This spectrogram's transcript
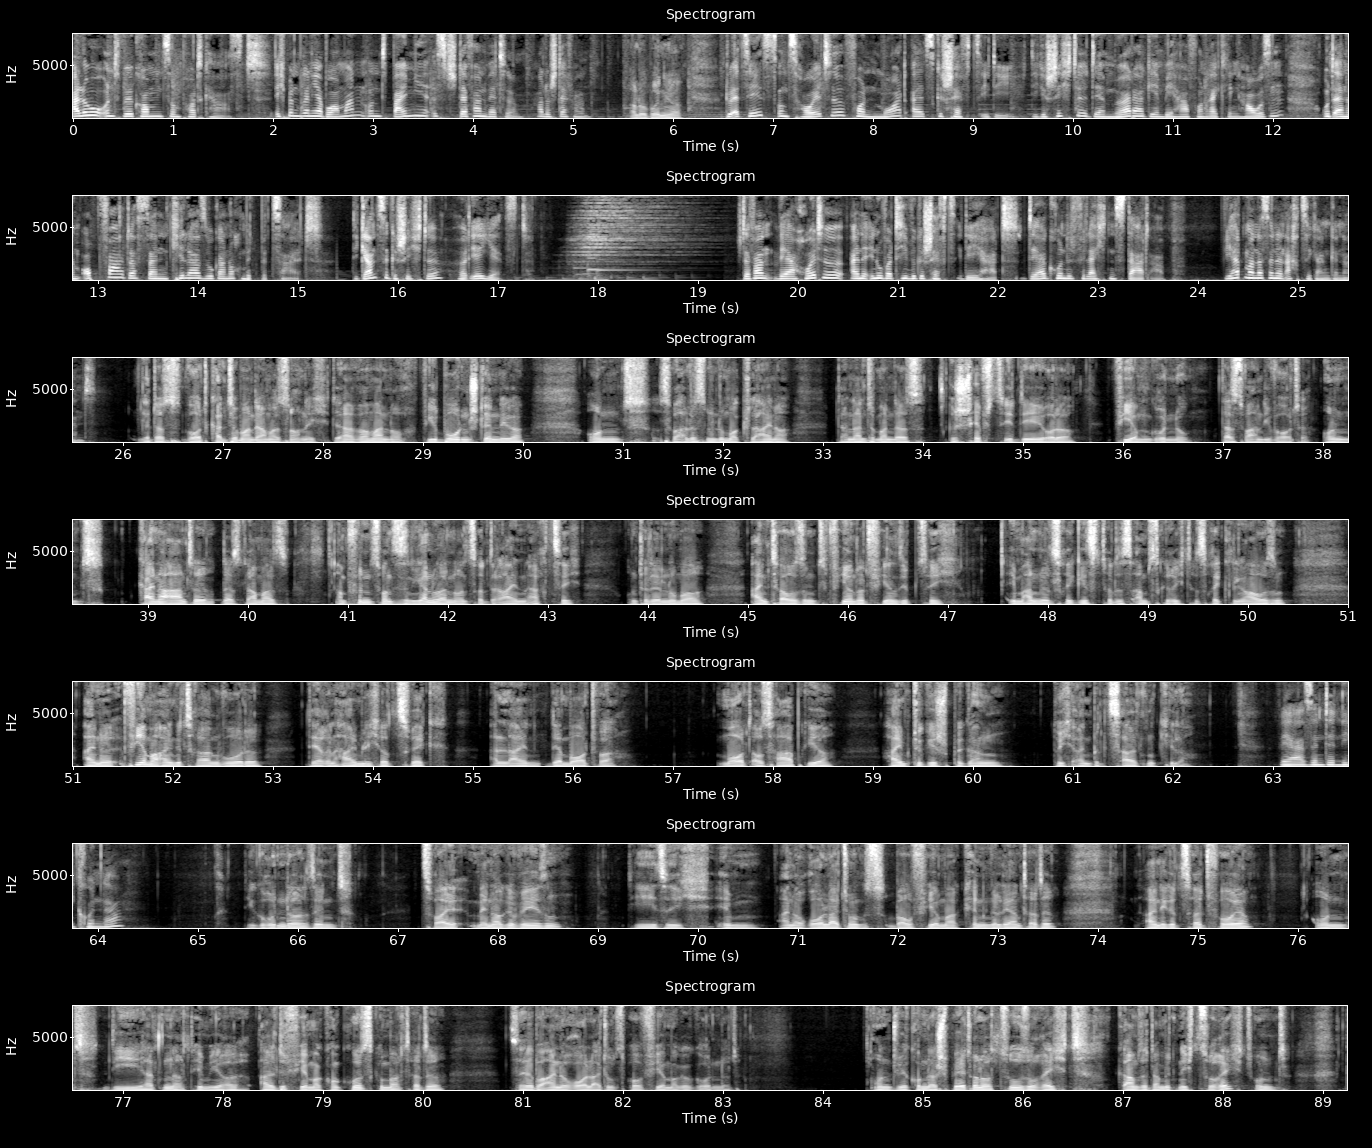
Hallo und willkommen zum Podcast. Ich bin Brinja Bormann und bei mir ist Stefan Wette. Hallo Stefan. Hallo Brinja. Du erzählst uns heute von Mord als Geschäftsidee, die Geschichte der Mörder GmbH von Recklinghausen und einem Opfer, das seinen Killer sogar noch mitbezahlt. Die ganze Geschichte hört ihr jetzt. Stefan, wer heute eine innovative Geschäftsidee hat, der gründet vielleicht ein Start-up. Wie hat man das in den 80ern genannt? Ja, das Wort kannte man damals noch nicht. Da war man noch viel bodenständiger und es war alles eine Nummer kleiner. Da nannte man das Geschäftsidee oder Firmengründung. Das waren die Worte. Und keiner ahnte, dass damals am 25. Januar 1983 unter der Nummer 1474 im Handelsregister des Amtsgerichtes Recklinghausen eine Firma eingetragen wurde, deren heimlicher Zweck allein der Mord war. Mord aus Habgier, heimtückisch begangen durch einen bezahlten Killer. Wer sind denn die Gründer? Die Gründer sind zwei Männer gewesen, die sich in einer Rohrleitungsbaufirma kennengelernt hatte, einige Zeit vorher. Und die hatten, nachdem ihre alte Firma Konkurs gemacht hatte, selber eine Rohrleitungsbaufirma gegründet. Und wir kommen da später noch zu, so recht kamen sie damit nicht zurecht und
